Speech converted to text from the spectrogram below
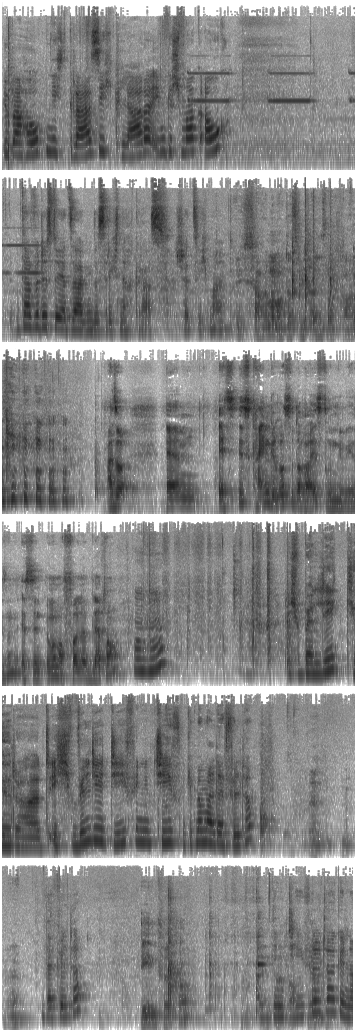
überhaupt nicht grasig, klarer im Geschmack auch. Da würdest du jetzt sagen, das riecht nach Gras, schätze ich mal. Ich sage immer noch, das riecht alles nach Gras. also, ähm, es ist kein gerösteter Reis drin gewesen. Es sind immer noch volle Blätter. Mhm. Ich überlege gerade. Ich will dir definitiv. Gib mir mal den Filter. Äh, äh? Der Filter? Den Filter? Den, den Teefilter, ja. genau.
